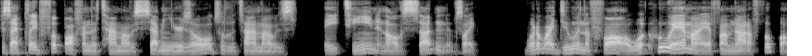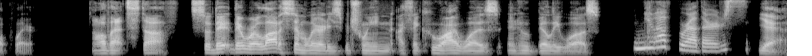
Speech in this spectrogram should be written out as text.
because I played football from the time I was seven years old till the time I was 18, and all of a sudden it was like, what do I do in the fall? Wh- who am I if I'm not a football player? All that stuff. So there there were a lot of similarities between I think who I was and who Billy was. you have brothers. Yeah,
